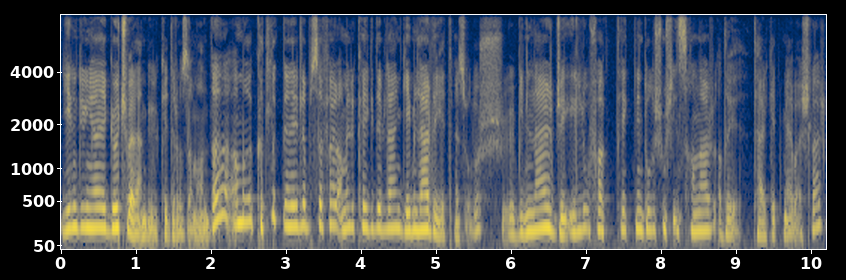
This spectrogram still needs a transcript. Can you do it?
yeni dünyaya göç veren bir ülkedir o zaman da ama kıtlık nedeniyle bu sefer Amerika'ya gidebilen gemiler de yetmez olur. E, binlerce irli ufak teknede oluşmuş insanlar adayı terk etmeye başlar.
